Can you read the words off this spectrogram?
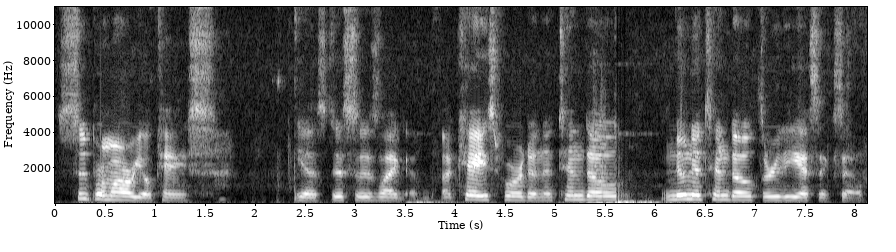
Super Mario case. Yes, this is like a case for the Nintendo new Nintendo 3DS XL.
